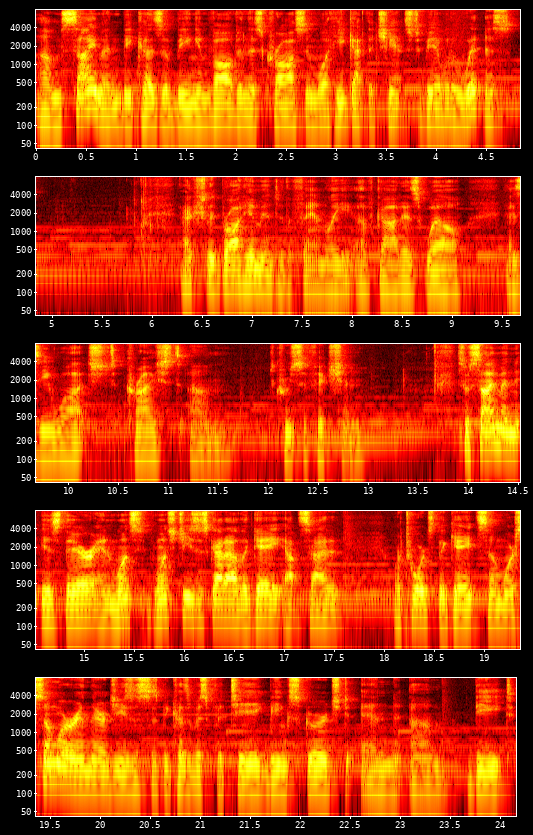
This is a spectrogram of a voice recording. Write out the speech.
um, Simon, because of being involved in this cross and what he got the chance to be able to witness, actually brought him into the family of God as well as he watched Christ's um, crucifixion. So Simon is there, and once once Jesus got out of the gate, outside or towards the gate somewhere, somewhere in there, Jesus is because of his fatigue, being scourged and um, beat,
